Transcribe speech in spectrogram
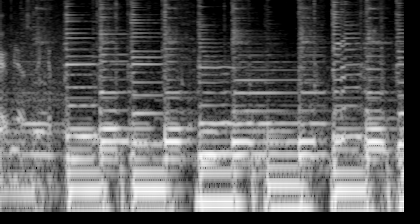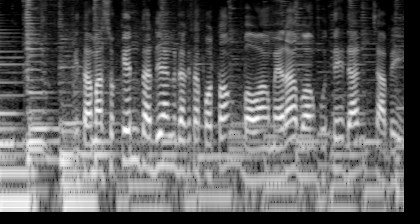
pakai minyak sedikit. Kita masukin tadi yang udah kita potong bawang merah bawang putih dan cabai.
